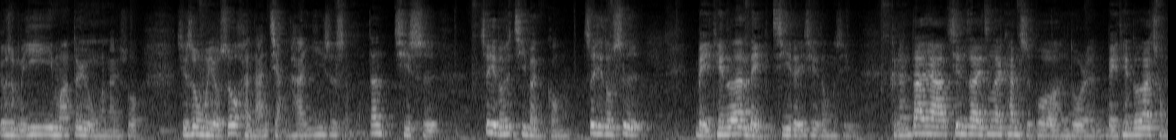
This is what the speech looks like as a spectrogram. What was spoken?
有什么意义吗？对于我们来说，其实我们有时候很难讲它意义是什么，但其实这些都是基本功，这些都是每天都在累积的一些东西。可能大家现在正在看直播的很多人，每天都在重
